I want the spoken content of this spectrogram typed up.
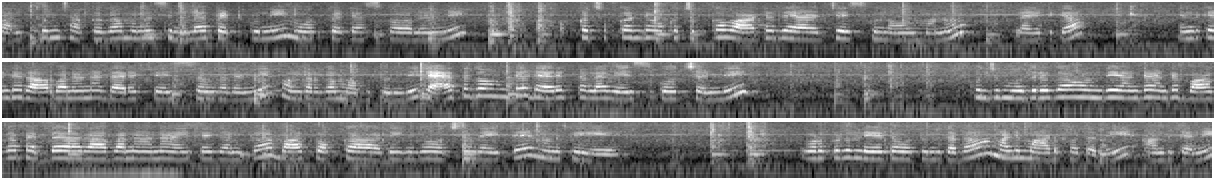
కలుపుకుని చక్కగా మనం సిమ్లో పెట్టుకుని మూత పెట్టేసుకోవాలండి. ఒక్క చుక్క అంటే ఒక చుక్క వాటర్ యాడ్ చేసుకుందాము మనం లైట్గా. ఎందుకంటే రాబాలన్నా డైరెక్ట్ వేస్తాం కదండి తొందరగా మగ్గుతుంది. లేతగా ఉంటే డైరెక్ట్ అలా వేసుకోవచ్చండి. కొంచెం ముదురుగా ఉంది అంటే అంటే బాగా పెద్ద రాబనానా అయితే కనుక బాగా తొక్క దీనిగా వచ్చింది అయితే మనకి ఉడకడం లేట్ అవుతుంది కదా మళ్ళీ మాడిపోతుంది. అందుకని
